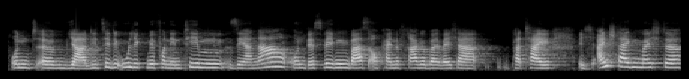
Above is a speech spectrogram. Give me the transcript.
Und ähm, ja, die CDU liegt mir von den Themen sehr nah und deswegen war es auch keine Frage, bei welcher Partei ich einsteigen möchte.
